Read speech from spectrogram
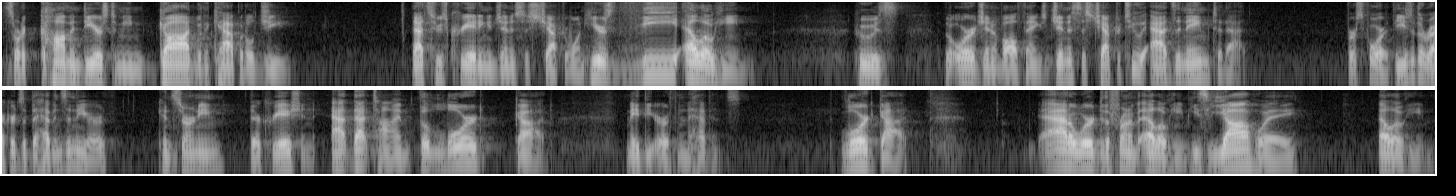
sort of commandeers to mean God with a capital G. That's who's creating in Genesis chapter 1. Here's the Elohim, who is the origin of all things. Genesis chapter 2 adds a name to that. Verse 4 These are the records of the heavens and the earth concerning their creation. At that time, the Lord God made the earth and the heavens. Lord God. Add a word to the front of Elohim. He's Yahweh Elohim.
